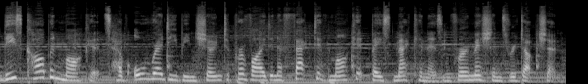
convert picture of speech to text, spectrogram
These carbon markets have already been shown to provide an effective market-based mechanism for emissions reduction.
